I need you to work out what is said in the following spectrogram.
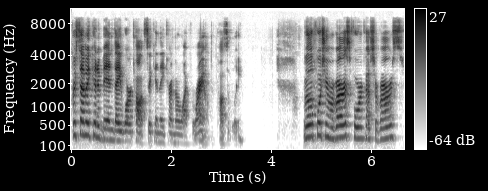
For some, it could have been they were toxic and they turned their life around, possibly. Wheel of Fortune reverse, Four Cups reverse.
